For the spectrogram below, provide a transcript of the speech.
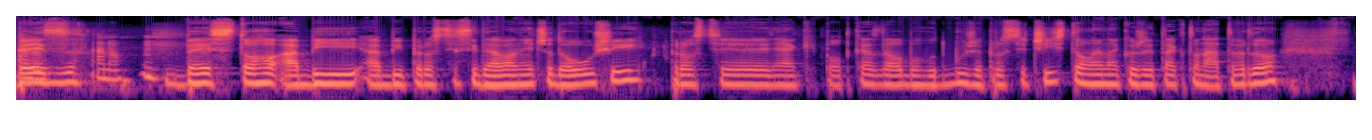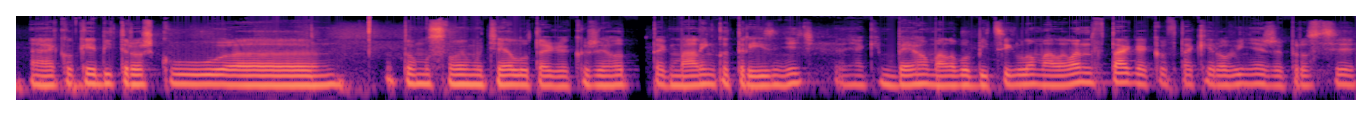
Bez, ano, ano. bez toho, aby, aby proste si dával niečo do uší, proste nejaký podcast alebo hudbu, že proste čisto len akože takto natvrdo ako keby trošku uh, tomu svojmu telu tak akože ho tak malinko trízniť nejakým behom alebo bicyklom, ale len v tak ako v takej rovine, že proste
